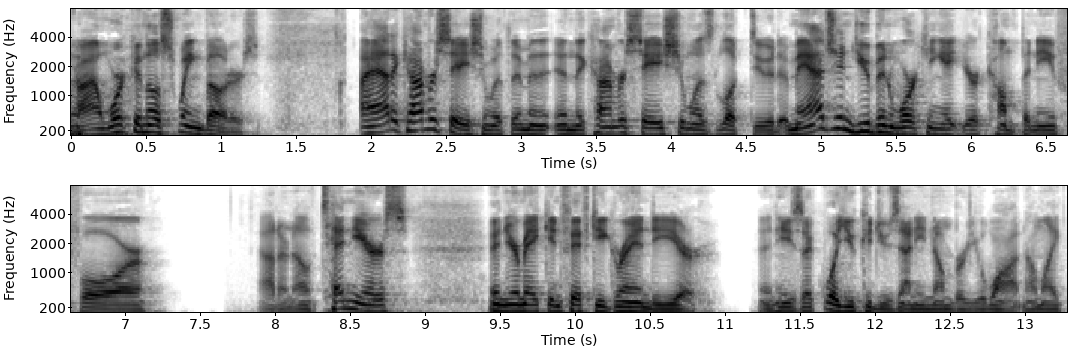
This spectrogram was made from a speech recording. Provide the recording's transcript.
I'm working those swing voters. I had a conversation with him, and, and the conversation was, "Look, dude, imagine you've been working at your company for, I don't know, ten years, and you're making fifty grand a year." And he's like, "Well, you could use any number you want." And I'm like,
